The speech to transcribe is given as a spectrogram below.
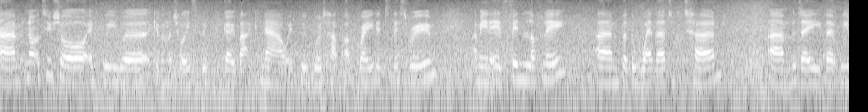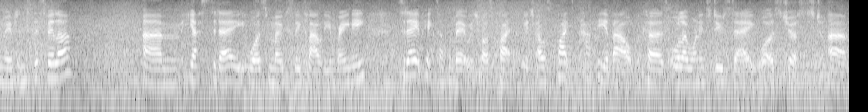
um, not too sure if we were given the choice if we could go back now if we would have upgraded to this room I mean it's been lovely um, but the weather took a turn um, the day that we moved into this villa. Um, yesterday was mostly cloudy and rainy. Today it picked up a bit, which was quite, which I was quite happy about because all I wanted to do today was just um,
